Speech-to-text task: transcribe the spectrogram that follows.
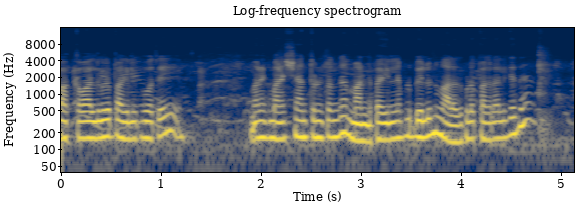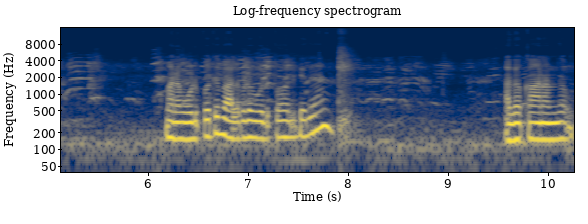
పక్క వాళ్ళు కూడా పగిలిపోతే మనకి మనశ్శాంతి ఉంటుందా? మంట పగిలినప్పుడు బెలూన్ వాళ్ళది కూడా పగలాలి కదా. మనం ఓడిపోతే వాళ్ళు కూడా ఓడిపోవాలి కదా. అదొక ఆనందం.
